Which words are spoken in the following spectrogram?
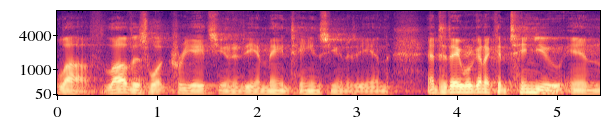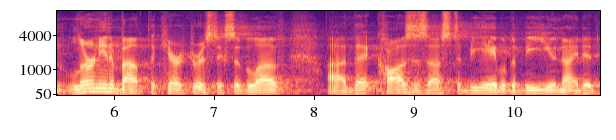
love. Love is what creates unity and maintains unity. And, and today we're going to continue in learning about the characteristics of love uh, that causes us to be able to be united.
